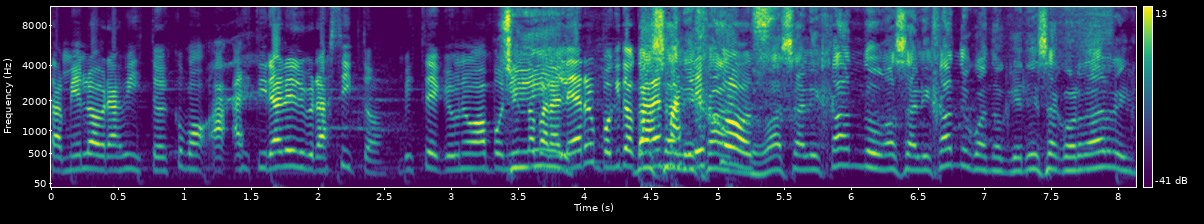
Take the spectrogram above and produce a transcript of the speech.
también lo habrás visto, es como a, a estirar el bracito, ¿viste? Que uno va poniendo Sí, para leer un poquito cada vez más lejos. Vas alejando, vas alejando y cuando querés acordar, el,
